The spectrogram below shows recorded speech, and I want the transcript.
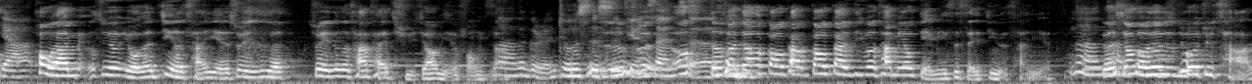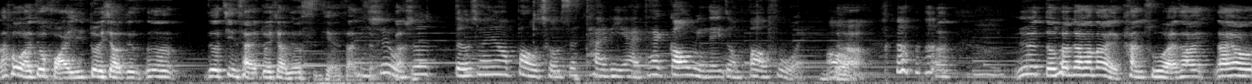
家后，后来没就有人进了谗言，所以那个所以那个他才取消你的封赏。那那个人就是石田三成。德川家高干高干的地方，他没有点名是谁进的谗言。那可是小岛就是就会去查，那后来就怀疑对象就是那个这个进谗的对象就是石田三成。所以我说德川要报仇是太厉害、太高明的一种报复哎。对啊。因为德川家康大概也看出来，他他要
